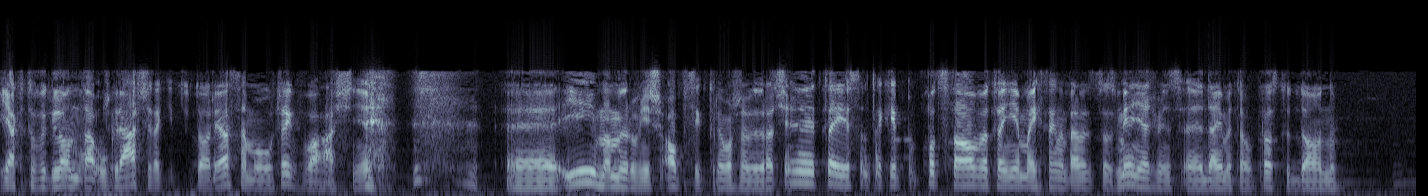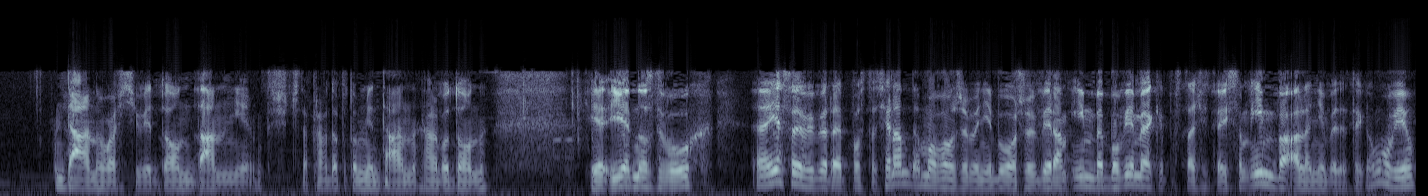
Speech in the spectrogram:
jak to wygląda u Samouczek. graczy, taki tutorial, samouczek, właśnie. E, I mamy również opcje, które można wybrać. E, Te są takie po- podstawowe, tutaj nie ma ich tak naprawdę co zmieniać, więc e, dajmy to po prostu Don. Dan właściwie, Don, Dan, nie wiem, to się czyta prawdopodobnie Dan albo Don. Je- Jedno z dwóch. E, Ja sobie wybiorę postać randomową, żeby nie było, że wybieram imbę, bo wiemy jakie postaci tutaj są imba, ale nie będę tego mówił.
